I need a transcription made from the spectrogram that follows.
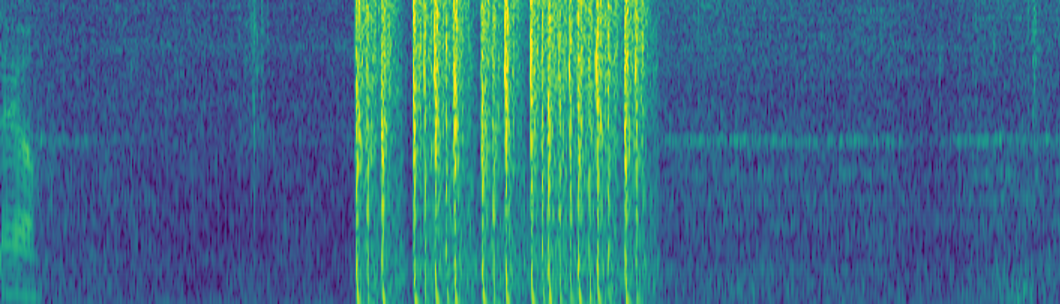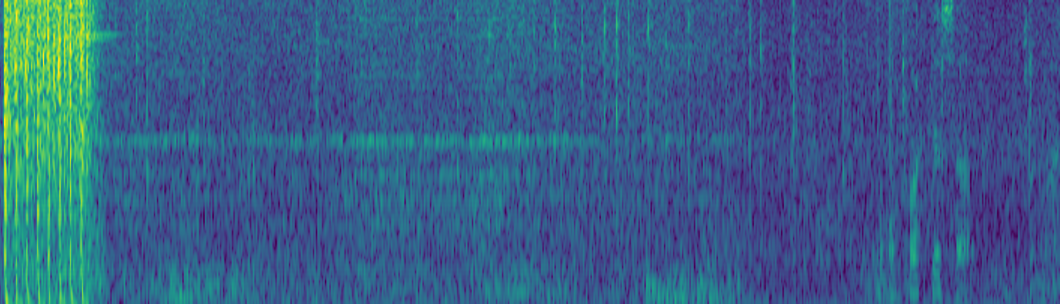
Damn. Fuck this up. Come on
